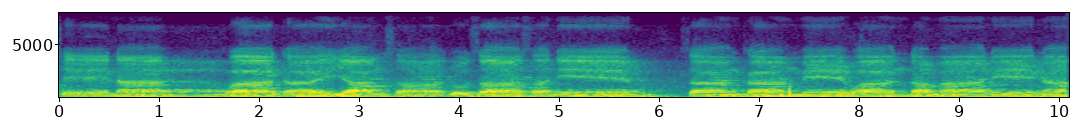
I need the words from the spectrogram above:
เชนะวัฏยังสาธุสาสเนสังฆังเมวันธมานีนา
